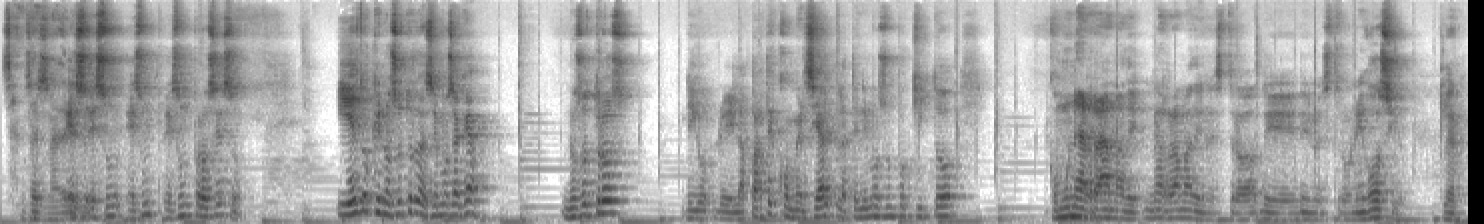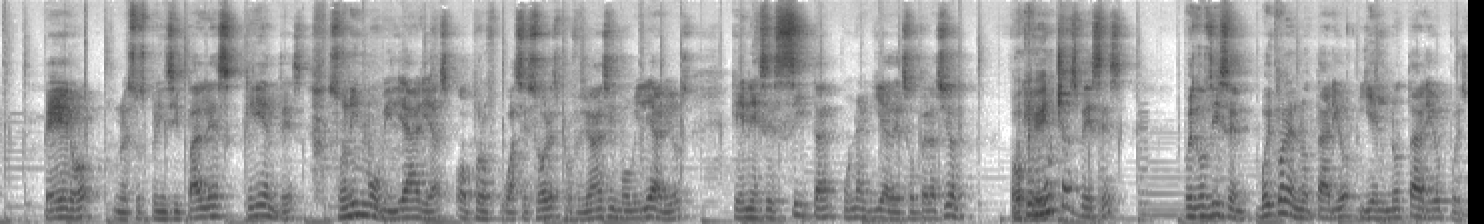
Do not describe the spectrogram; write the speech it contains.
es, un, es, un, es un proceso. Y es lo que nosotros hacemos acá. Nosotros, digo, la parte comercial la tenemos un poquito como una rama de, una rama de, nuestro, de, de nuestro negocio. Claro pero nuestros principales clientes son inmobiliarias o, asesores profesionales inmobiliarios que necesitan una guía de esa operación. Porque muchas veces, pues nos dicen, voy con el notario y el notario, pues,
